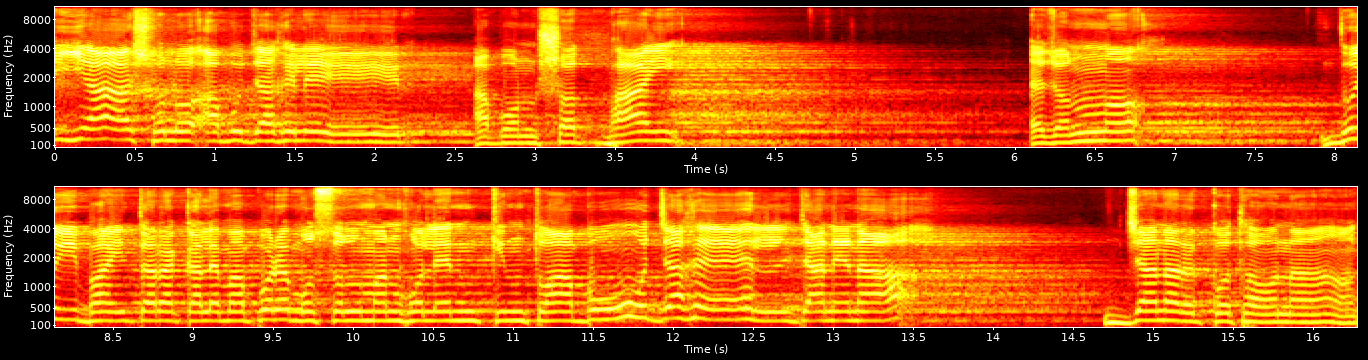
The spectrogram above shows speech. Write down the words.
আয়াস হলো আবু জাহেলের আপন সৎ ভাই। এজন্য দুই ভাই তারা কালেমা পরে মুসলমান হলেন, কিন্তু আবু জাহেল জানে না। জানার কথাও না,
